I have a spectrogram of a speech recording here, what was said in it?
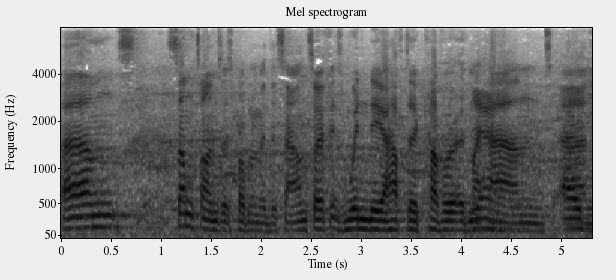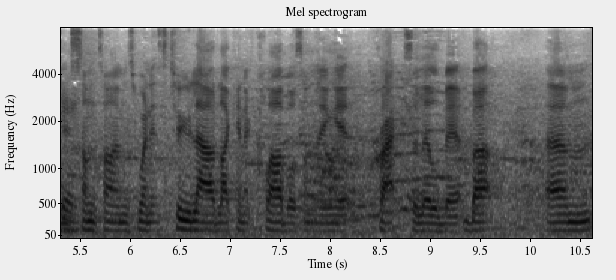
Um, sometimes there's a problem with the sound. So if it's windy, I have to cover it with my Yeah. hand. And Okay. sometimes when it's too loud, like in a club or something, it cracks a little bit. But um,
